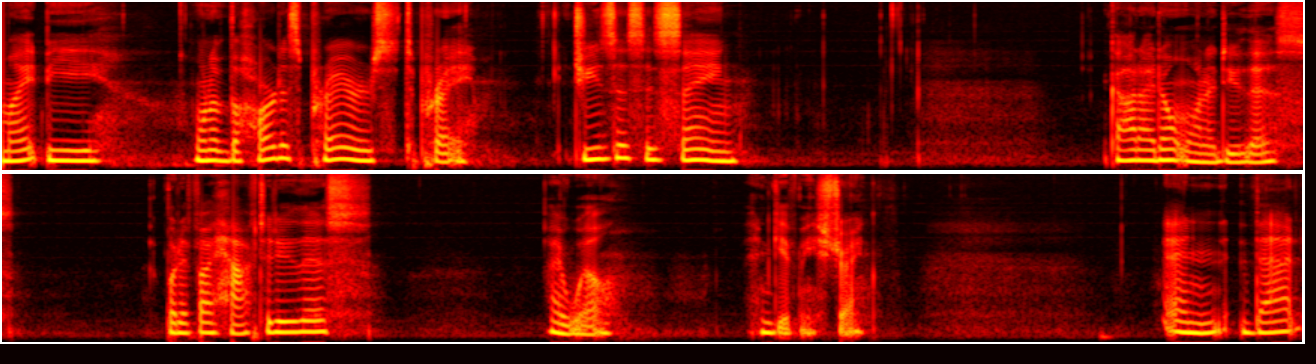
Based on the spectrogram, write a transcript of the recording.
might be one of the hardest prayers to pray. Jesus is saying, God, I don't want to do this, but if I have to do this, I will, and give me strength. And that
